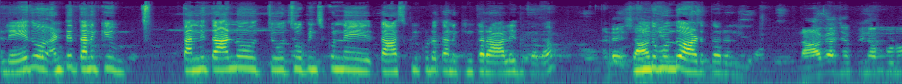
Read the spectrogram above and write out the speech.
లేదు అంటే తనకి తన్ని తాను చూ చూపించుకునే టాస్క్లు కూడా తనకి ఇంకా రాలేదు కదా. ముందు ముందు ఆడతారని. నాగా చెప్పినప్పుడు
